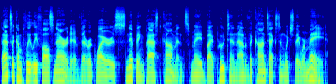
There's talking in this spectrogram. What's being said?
that's a completely false narrative that requires snipping past comments made by Putin out of the context in which they were made.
